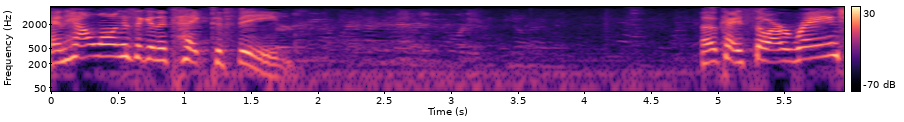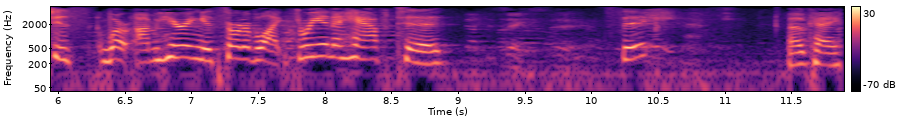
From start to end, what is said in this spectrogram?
And how long is it going to take to feed? Okay, so our range is what I'm hearing is sort of like three and a half to six. Okay.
